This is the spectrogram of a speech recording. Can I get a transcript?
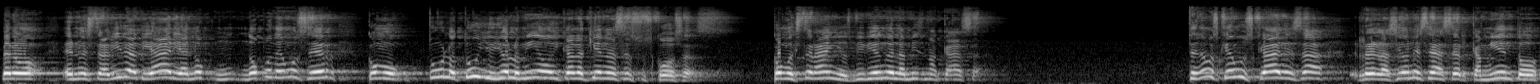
Pero en nuestra vida diaria no, no podemos ser como tú lo tuyo, yo lo mío y cada quien hace sus cosas, como extraños, viviendo en la misma casa. Tenemos que buscar esa relación, ese acercamiento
